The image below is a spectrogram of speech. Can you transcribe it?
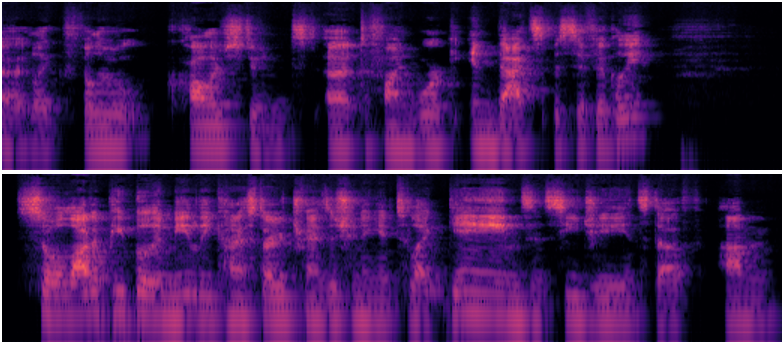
uh, like fellow college students, uh, to find work in that specifically. So a lot of people immediately kind of started transitioning into like games and CG and stuff. Um,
